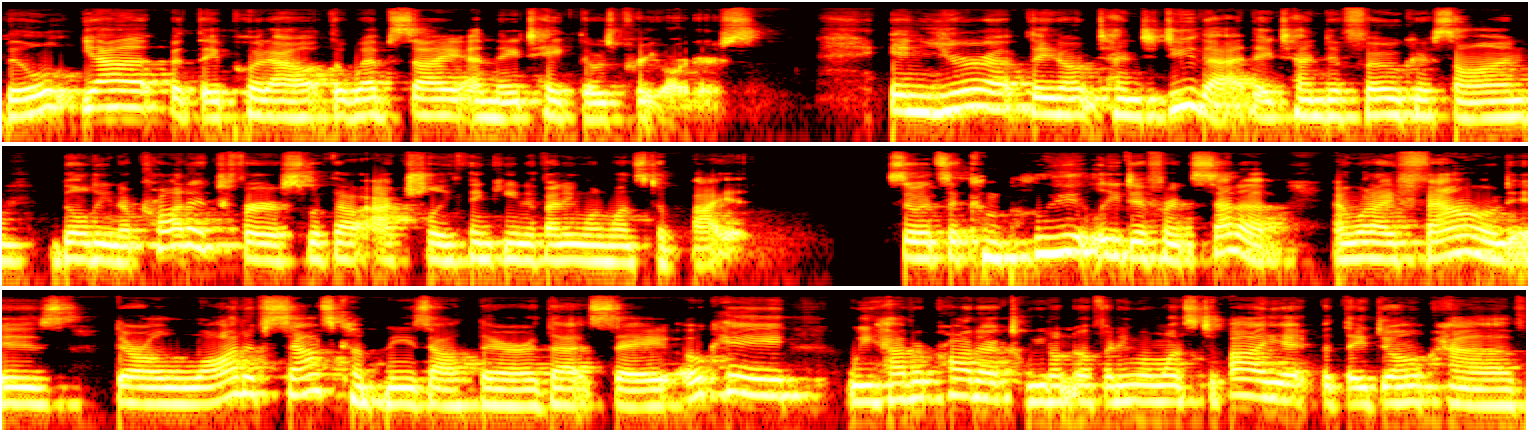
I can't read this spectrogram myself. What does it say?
built yet, but they put out the website and they take those pre orders. In Europe, they don't tend to do that. They tend to focus on building a product first without actually thinking if anyone wants to buy it. So it's a completely different setup. And what I found is there are a lot of SaaS companies out there that say, okay, we have a product. We don't know if anyone wants to buy it, but they don't have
